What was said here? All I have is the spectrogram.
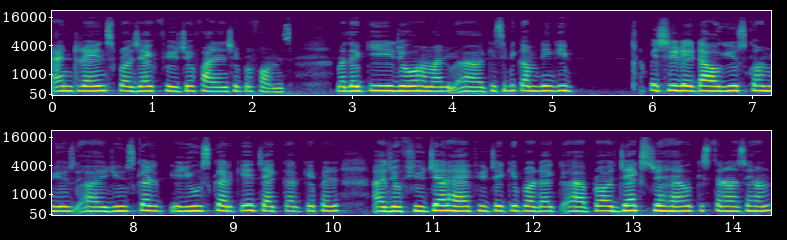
and trends project future financial performance मतलब कि जो हमारी uh, किसी भी कंपनी की पिछली डेटा होगी उसको हम यूज़ यूज़ कर यूज़ करके चेक करके फिर जो फ्यूचर है फ्यूचर के प्रोडक्ट प्रोजेक्ट्स जो हैं वो किस तरह से हम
